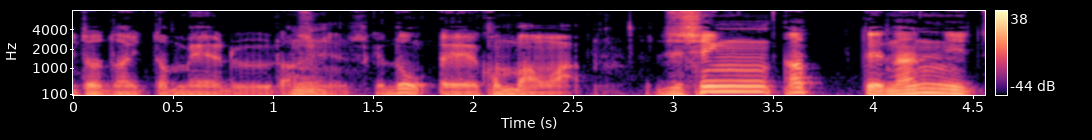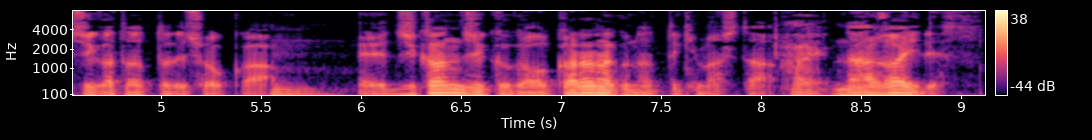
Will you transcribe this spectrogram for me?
いただいたメールらしいんですけど、えーこんばんは。地震あって何日が経ったでしょうか、えー時間軸がわからなくなってきました。はい長いです。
